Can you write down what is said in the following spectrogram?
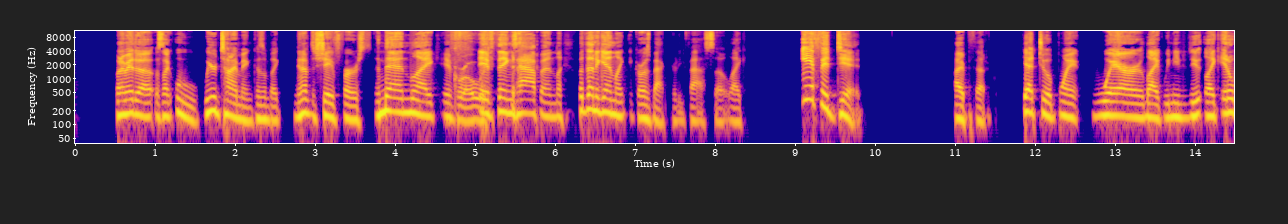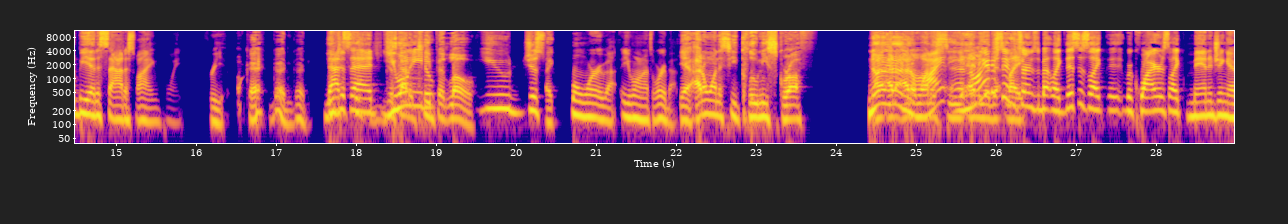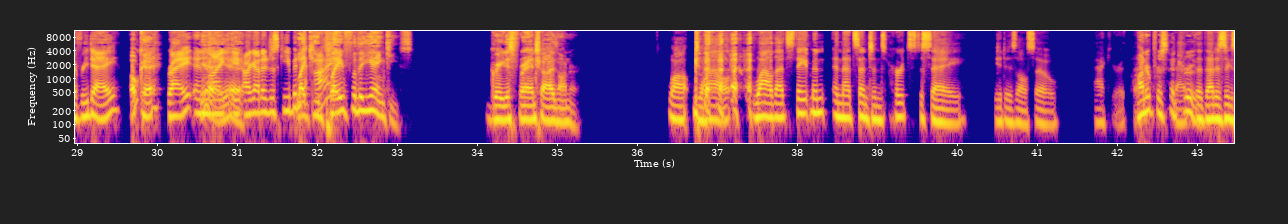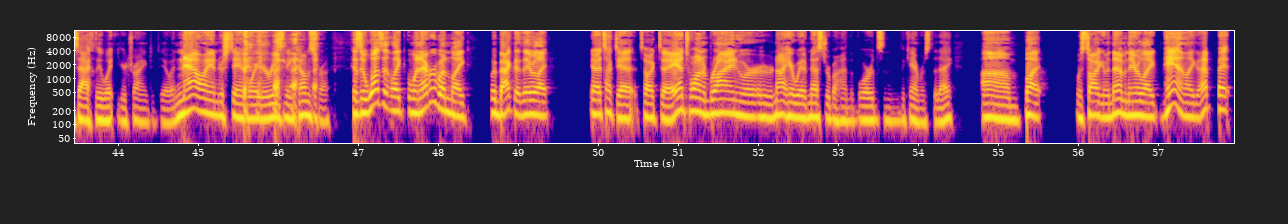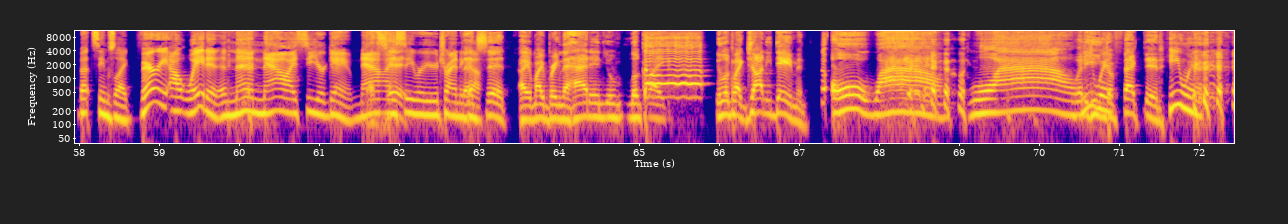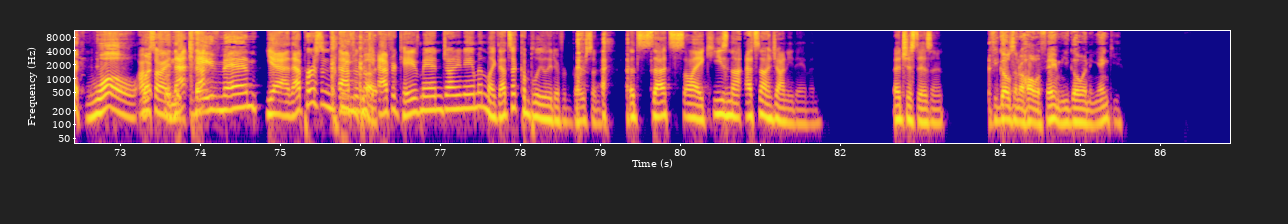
when I made that, I was like, ooh, weird timing because I'm like I'm gonna have to shave first, and then like if Grow it. if things happen, like but then again like it grows back pretty fast. So like if it did, hypothetically, get to a point where like we need to do like it'll be at a satisfying point for you. okay, good, good. That said, just you won't need keep to- it low. You just Like- won't worry about It. you won't have to worry about it. Yeah, I don't want to see Clooney scruff. No, I- no, no, I- no. I don't no. wanna I, see no, any I of that, understand like- concerns about like this is like it requires like managing every day, Okay, right? And Yeah, like yeah. I got to just keep it like you I- play for the Yankees, greatest franchise on earth. While while while that statement and that sentence hurts to say, it is also accurate. Hundred percent true. that that is exactly what you're trying to do. And now I understand where your reasoning comes from. Because it wasn't like when everyone like went back there, they were like, you know, I talked to talked to Antoine and Brian who are, who are not here. We have Nestor behind the boards and the cameras today. Um, but was talking with them and they were like, man, like that bet, bet seems like very outweighted. And then now I see your game. Now That's I see where you're trying to go. That's it. I might bring the hat in. You look like you look like Johnny Damon oh, wow. wow. when he, he, went, defected. he went, whoa. I'm sorry. That, caveman. yeah, that person after the, after caveman Johnny Damon, like that's a completely different person. that's, that's like, he's not, that's not Johnny Damon. That just isn't. if he goes in the Hall of Fame, you go in a Yankee.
